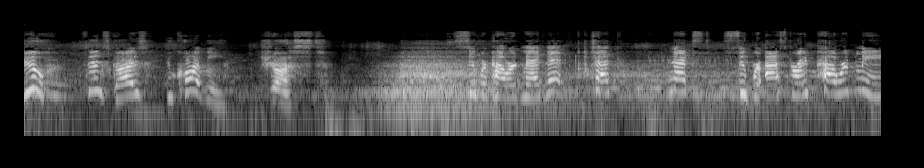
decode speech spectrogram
Phew. Thanks, guys. You caught me. Just. Super powered magnet. Check. Next, super asteroid powered me.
